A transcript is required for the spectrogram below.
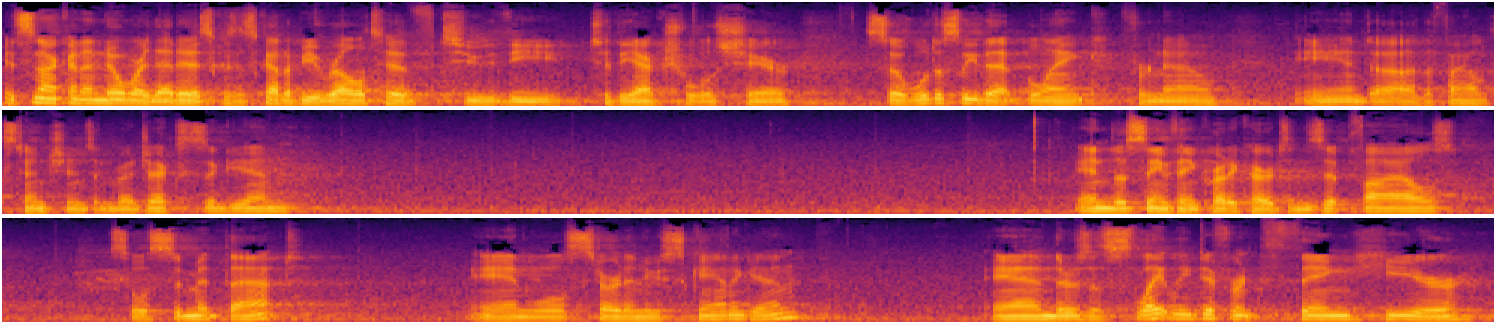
it's not going to know where that is because it's got to be relative to the, to the actual share. So we'll just leave that blank for now. And uh, the file extensions and regexes again. And the same thing, credit cards and zip files. So we'll submit that and we'll start a new scan again. And there's a slightly different thing here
